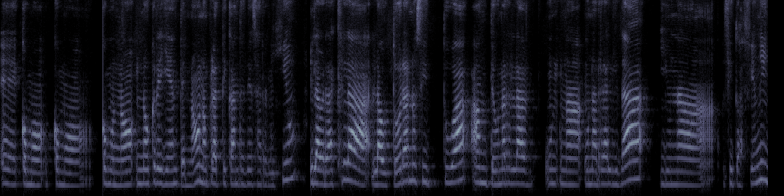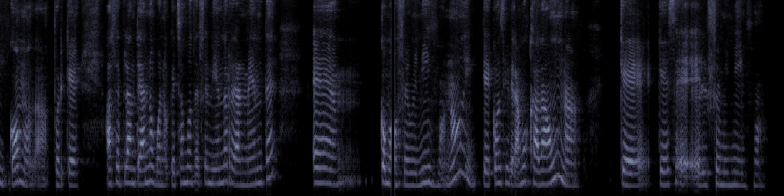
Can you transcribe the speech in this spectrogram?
eh, como, como, como no, no, creyentes, ¿no? no practicantes de esa religión. Y la verdad es que la, la autora nos sitúa ante una, una, una, realidad y una situación incómoda, porque hace plantearnos, bueno, qué estamos defendiendo realmente em, como feminismo, ¿no? Y qué consideramos cada una que, que es el feminismo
